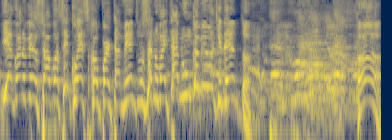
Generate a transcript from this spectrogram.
E agora vê só, você com esse comportamento, você não vai estar nunca mesmo aqui dentro. Oh,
